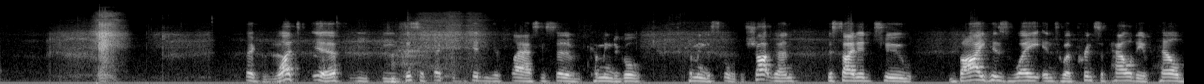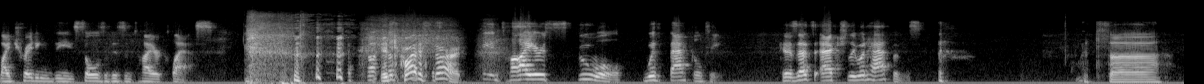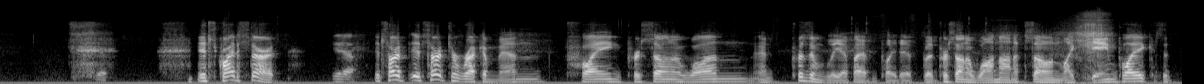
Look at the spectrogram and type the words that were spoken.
Like, what if the, the disaffected kid in your class, instead of coming to go, coming to school with a shotgun, decided to buy his way into a principality of hell by trading the souls of his entire class? It's quite a start. The entire school with faculty, because that's actually what happens. It's uh, Yeah. it's quite a start. Yeah. It's hard. It's hard to recommend playing Persona One, and presumably if I haven't played it, but Persona One on its own like gameplay because it,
